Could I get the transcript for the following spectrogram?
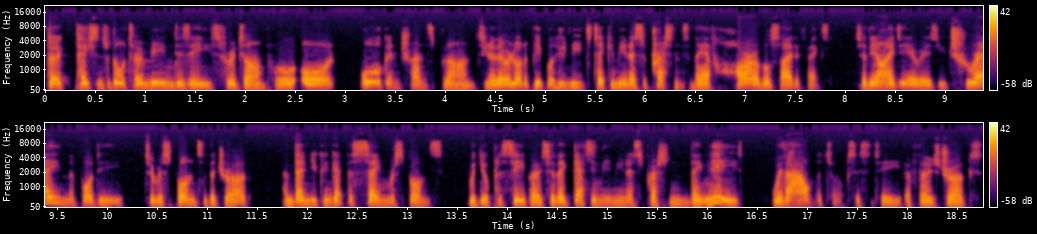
for patients with autoimmune disease, for example, or organ transplants, you know, there are a lot of people who need to take immunosuppressants and they have horrible side effects. So the idea is you train the body to respond to the drug, and then you can get the same response with your placebo. So they're getting the immunosuppression they need without the toxicity of those drugs.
